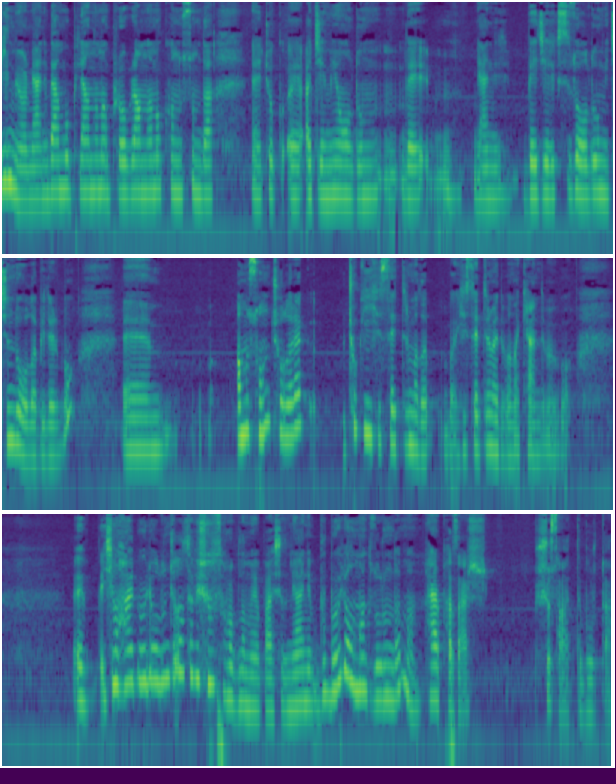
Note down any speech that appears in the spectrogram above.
Bilmiyorum yani ben bu planlama programlama konusunda e, çok e, acemi olduğum ve yani beceriksiz olduğum için de olabilir bu. E, ama sonuç olarak çok iyi hissettirmedi, hissettirmedi bana kendimi bu. Şimdi hal böyle olunca da tabii şunu sorgulamaya başladım. Yani bu böyle olmak zorunda mı? Her pazar şu saatte burada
